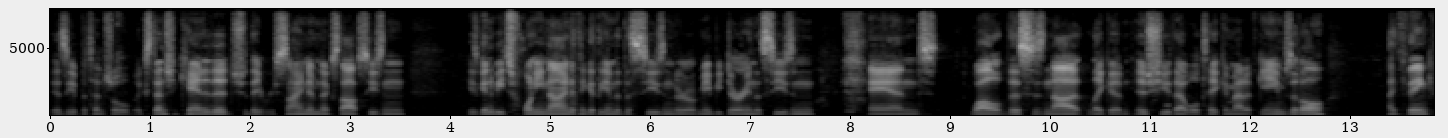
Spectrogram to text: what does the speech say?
is he a potential extension candidate? Should they resign him next offseason? season? He's going to be 29, I think, at the end of the season or maybe during the season. And while this is not like an issue that will take him out of games at all, I think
